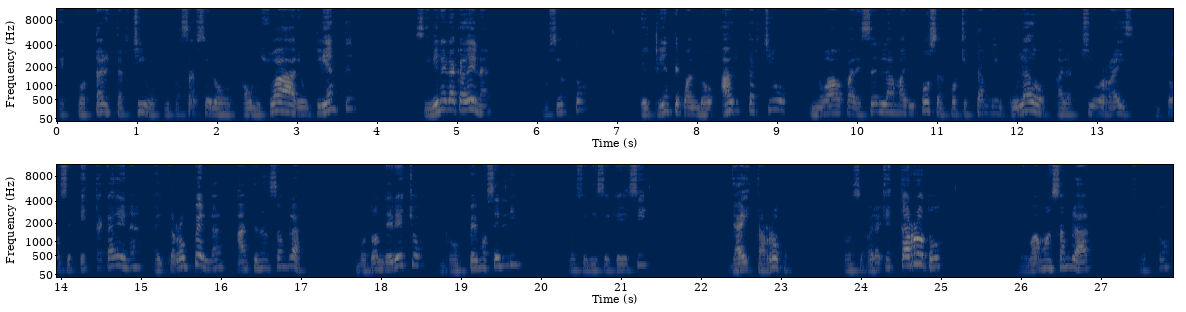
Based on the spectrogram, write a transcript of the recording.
exportar este archivo y pasárselo a un usuario, un cliente, si viene la cadena, ¿no es cierto? El cliente cuando abre este archivo no va a aparecer la mariposa porque están vinculados al archivo raíz. Entonces esta cadena hay que romperla antes de ensamblar. Botón derecho, rompemos el link. Entonces dice que sí. Ya ahí está roto. Entonces ahora que está roto, lo vamos a ensamblar, ¿no es cierto?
